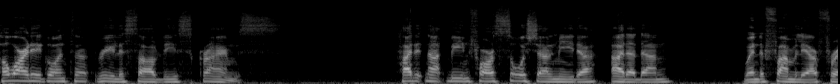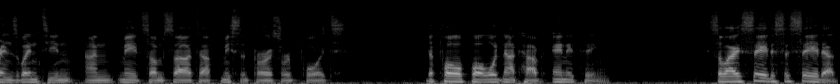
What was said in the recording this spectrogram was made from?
how are they going to really solve these crimes? Had it not been for social media, other than when the family or friends went in and made some sort of missing person report, the Popo would not have anything. So I say this to say that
